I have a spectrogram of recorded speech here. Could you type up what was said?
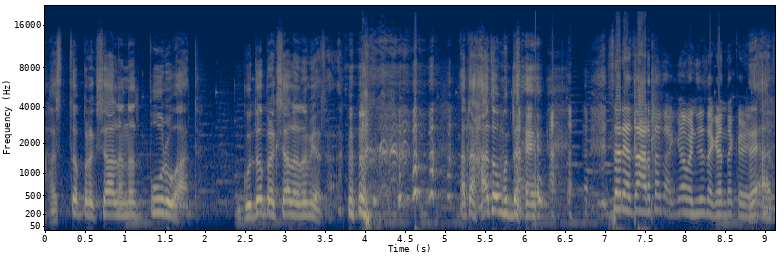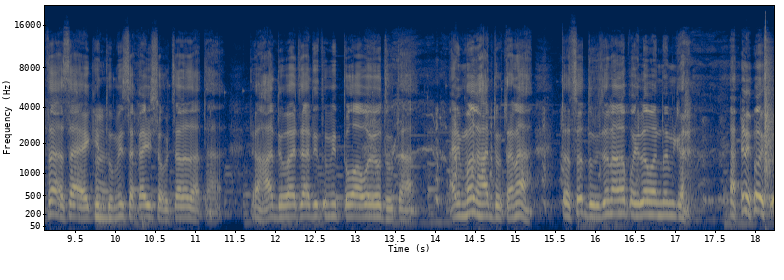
हस्तप्रक्षालनात पूर्वात गुद प्रक्षालनम यथा. आता हा जो मुद्दा आहे. सर याचा अर्थ सांगा म्हणजे सगळ्यांना कळेल. अर्थ असा आहे की तुम्ही सकाळी शौचाला जाता तर हात धुवायच्या आधी तुम्ही तो अवयव धुता. आणि मग हात धुता ना. तसं दुर्जनाला पहिलं वंदन करा. आणि मग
